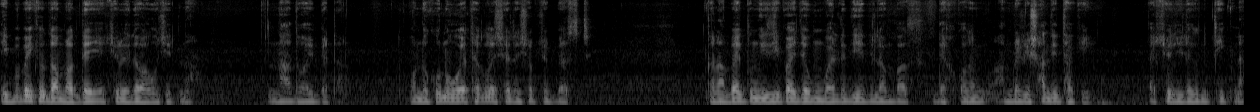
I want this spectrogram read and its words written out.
এইভাবেই কিন্তু আমরা দেই অ্যাকচুয়ালি দেওয়া উচিত না। না দেওয়াই বেটার অন্য কোনো ওয়ে থাকলে সেটাই সবচেয়ে বেস্ট কারণ আমরা একদম ইজি পাই যে মোবাইলটা দিয়ে দিলাম, বাস। দেখো কত আমরা একটু শান্তি থাকি? অ্যাকচুয়ালি এটা কিন্তু ঠিক না।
